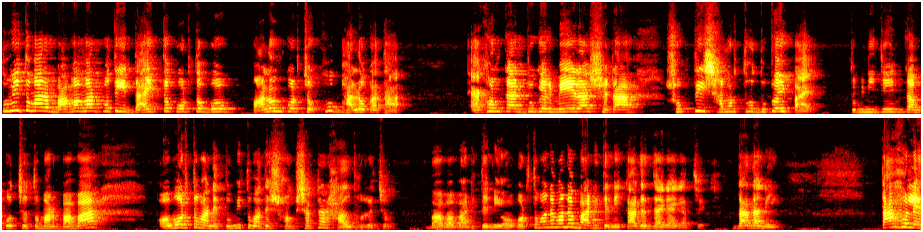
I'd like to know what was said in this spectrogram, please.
তুমি তোমার বাবা মার প্রতি দায়িত্ব, কর্তব্য পালন করছ, খুব ভালো কথা। এখনকার যুগের মেয়েরা সেটা শক্তি, সামর্থ্য দুটোই পায়। তুমি নিজে ইনকাম করছ, তোমার বাবা অবর্তমানে তুমি তোমাদের সংসারটার হাল ধরেছো। বাবা বাড়িতে নেই, অবর্তমানে মানে বাড়িতে নেই, কাজের জায়গায় গেছে, দাদা নেই। তাহলে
